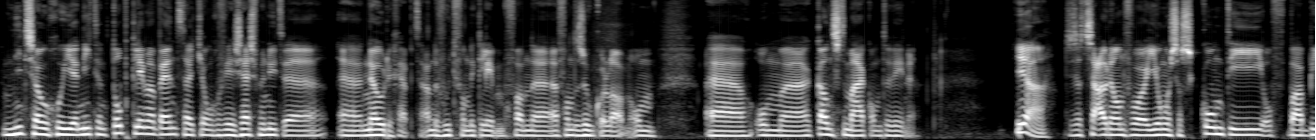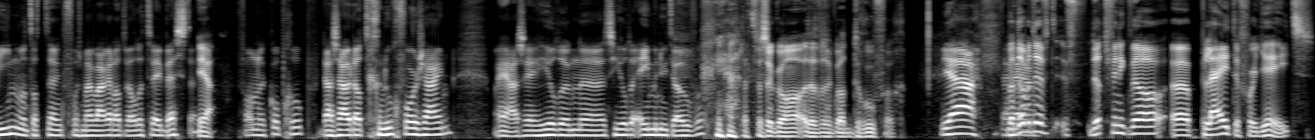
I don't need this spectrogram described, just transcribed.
niet zo'n goede, niet een topklimmer bent, dat je ongeveer zes minuten eh, nodig hebt aan de voet van de klim van de, van de Zonkolan om, eh, om eh, kans te maken om te winnen. Ja, Dus dat zou dan voor jongens als Conti of Barbien, want dat denk ik, volgens mij waren dat wel de twee beste Ja. van de kopgroep. Daar zou dat genoeg voor zijn. Maar ja, ze hielden, eh, ze hielden één minuut over. ja dat, was ook wel, dat was ook wel droevig. Ja, Wat dat betreft, dat vind ik wel eh, pleiten voor Yates.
